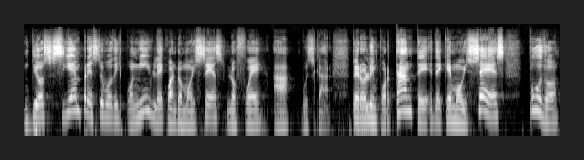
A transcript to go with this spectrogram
Dios siempre estuvo disponible cuando Moisés lo fue a buscar. Pero lo importante es de que Moisés pudo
